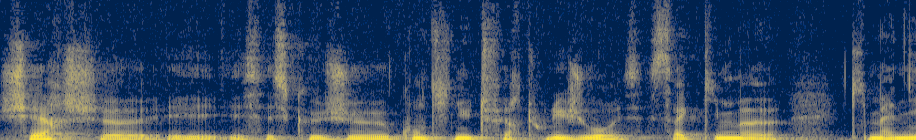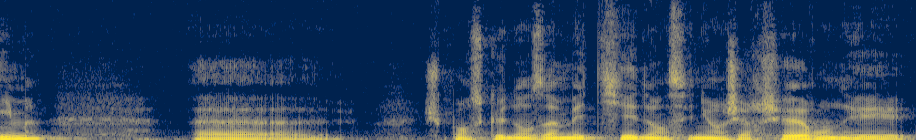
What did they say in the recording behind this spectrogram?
cherche euh, et, c'est ce que je continue de faire tous les jours et c'est ça qui m'anime. Qui euh, je pense que dans un métier d'enseignant-chercheur, on est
